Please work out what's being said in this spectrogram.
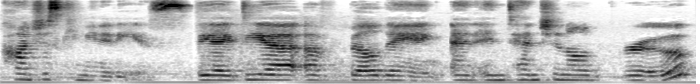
conscious communities. The idea of building an intentional group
